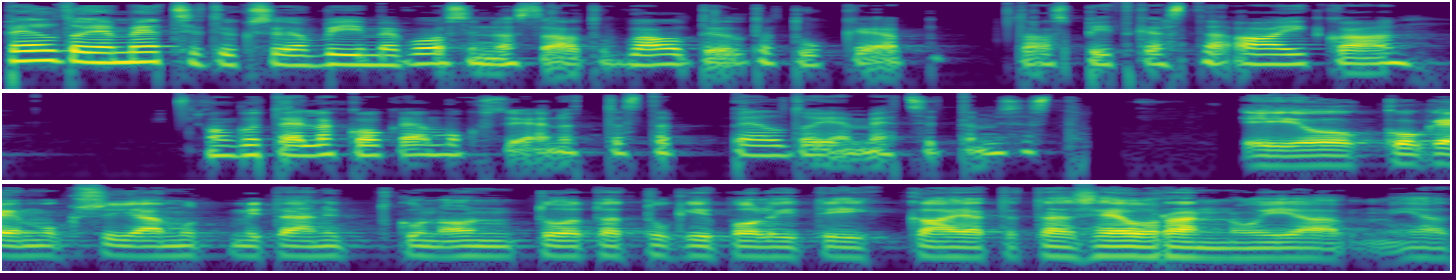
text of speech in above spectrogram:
Peltojen metsitykseen on viime vuosina saatu valtiolta tukea taas pitkästä aikaan. Onko teillä kokemuksia nyt tästä peltojen metsittämisestä? Ei ole kokemuksia, mutta mitä nyt kun on tuota tukipolitiikkaa ja tätä seurannut ja, ja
